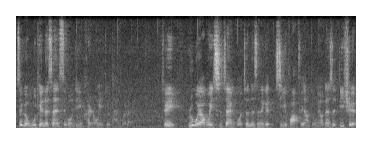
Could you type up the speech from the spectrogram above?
这个五天的三四公斤很容易就弹回来。所以，如果要维持战果，真的是那个计划非常重要。但是，的确，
